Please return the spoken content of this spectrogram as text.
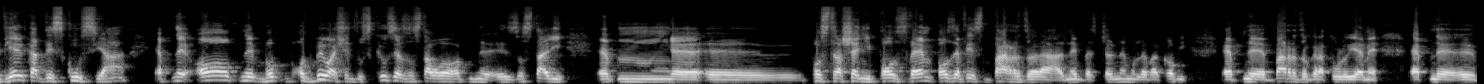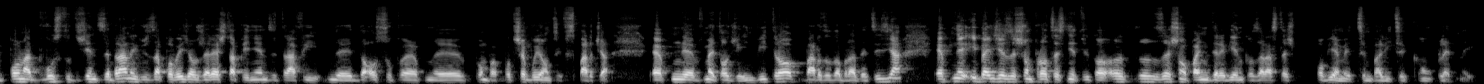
wielka dyskusja o, bo odbyła się dyskusja, zostało, zostali E, e, postraszeni pozwem. Pozew jest bardzo realny. Bezczelnemu lewakowi e, bardzo gratulujemy. Ponad 200 tysięcy zebranych. Już zapowiedział, że reszta pieniędzy trafi do osób potrzebujących wsparcia w metodzie in vitro. Bardzo dobra decyzja. I będzie zresztą proces nie tylko, zresztą pani Drewienko zaraz też powiemy, cymbalicy kompletnej,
